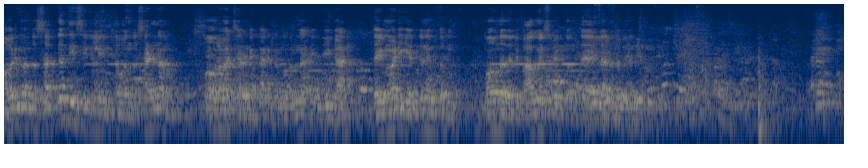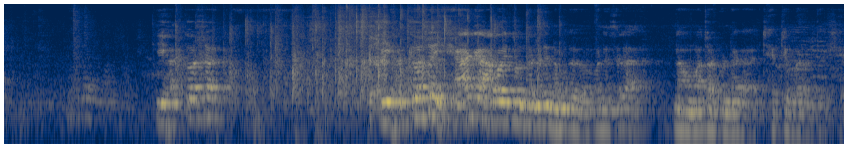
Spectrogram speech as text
ಅವರಿಗೊಂದು ಸದ್ಗತಿ ಸಿಗಲಿ ಅಂತ ಒಂದು ಸಣ್ಣ ಮೌನಾಚರಣೆ ಕಾರ್ಯಕ್ರಮವನ್ನ ಇದೀಗ ದಯಮಾಡಿ ಎದ್ದು ನಿಂತು ಮೌನದಲ್ಲಿ ಭಾಗವಹಿಸಬೇಕು ಅಂತ ಎಲ್ಲರಿಗೂ. ಈ ಹತ್ತು ವರ್ಷ, ಈ ಹತ್ತು ವರ್ಷ ಹೇಗೆ ಆಗೋಯ್ತು ಅಂತಂದರೆ ನಮ್ಗೆ ಒಂದೊಂದ್ಸಲ ನಾವು ಮಾತಾಡ್ಕೊಂಡಾಗ ಚರ್ಚೆ ಮಾಡುವಂಥ ವಿಷಯ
